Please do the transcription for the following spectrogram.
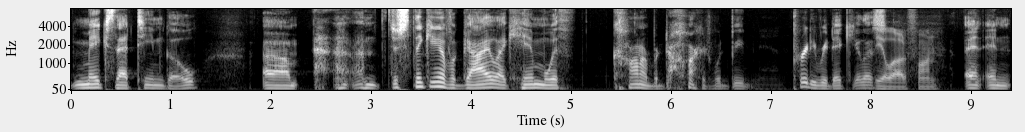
makes that team go. Um, I'm just thinking of a guy like him with Connor Bedard would be pretty ridiculous be a lot of fun. And, and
